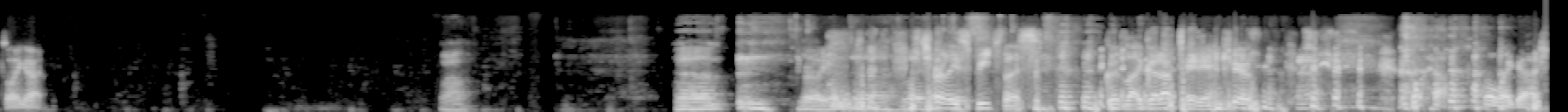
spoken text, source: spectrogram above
That's all I got. Wow. Um, yeah, Charlie. what, uh, Charlie's speechless. Good luck. Good update, Andrew. wow. Oh my gosh.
